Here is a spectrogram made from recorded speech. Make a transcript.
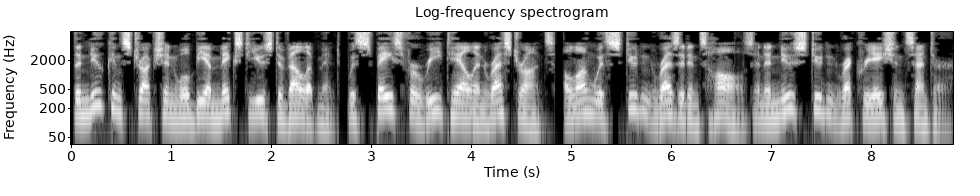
The new construction will be a mixed-use development, with space for retail and restaurants, along with student residence halls and a new student recreation center.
